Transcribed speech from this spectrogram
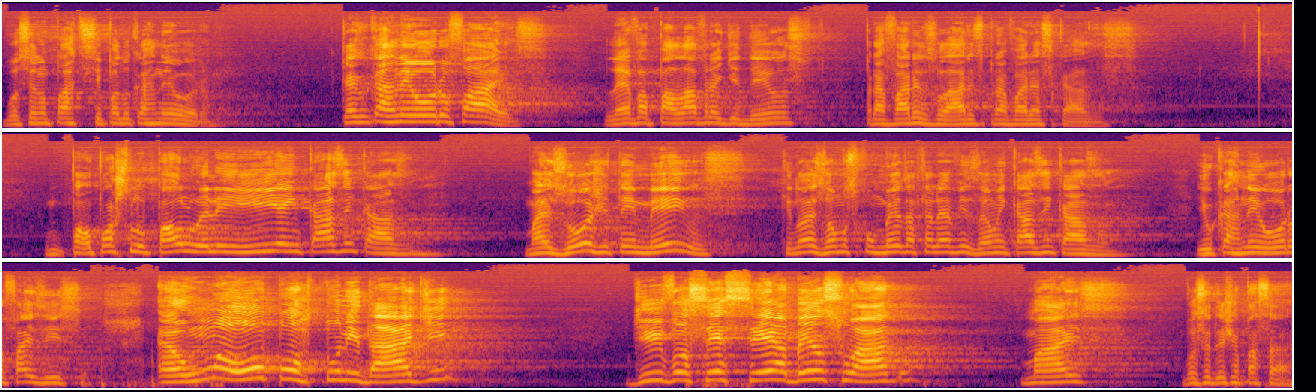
você não participa do carneouro. O que, é que o faz? Leva a palavra de Deus para vários lares, para várias casas. O apóstolo Paulo ele ia em casa em casa, mas hoje tem meios que nós vamos por meio da televisão, em casa em casa. E o Carneiro Ouro faz isso. É uma oportunidade de você ser abençoado, mas você deixa passar.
